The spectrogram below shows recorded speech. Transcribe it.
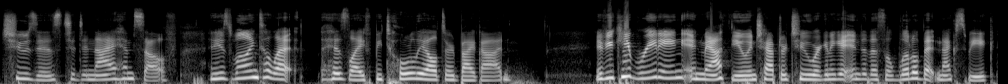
chooses to deny himself, and he's willing to let his life be totally altered by God. If you keep reading in Matthew in chapter 2, we're going to get into this a little bit next week.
